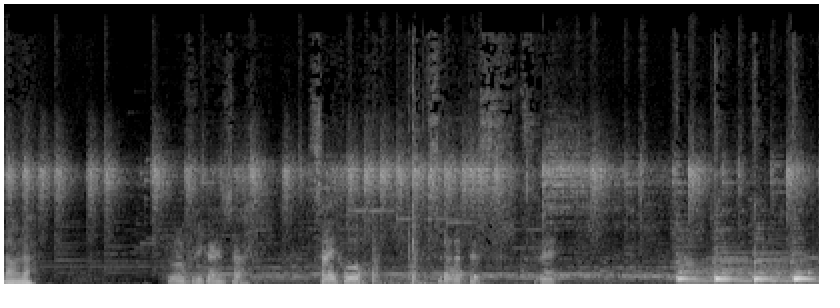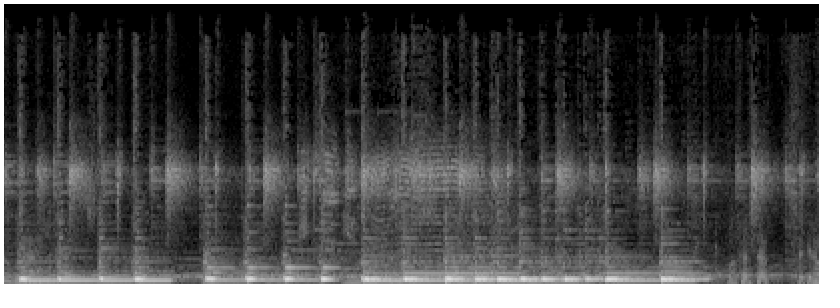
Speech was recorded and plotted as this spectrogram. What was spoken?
ダメだ。今日の振り返した。裁縫。つながってるそれまた先の。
